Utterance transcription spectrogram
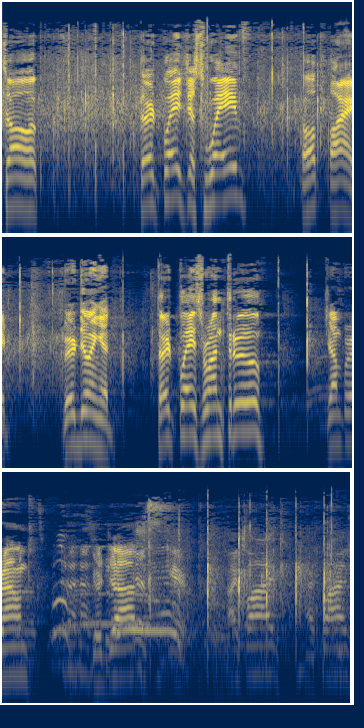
So, third place, just wave. Oh, all right. We're doing it. Third place, run through, jump around. Good job. Here. High five. High five.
